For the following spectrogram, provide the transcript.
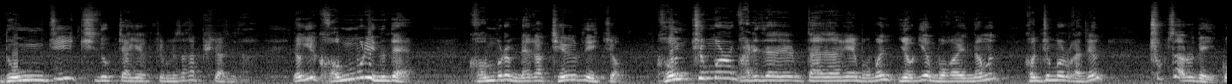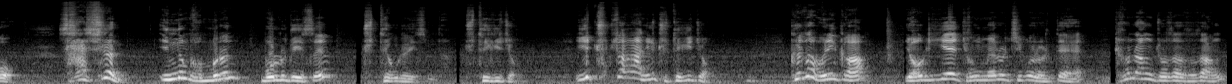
농지 취득 자격 증명서가 필요합니다. 여기 건물이 있는데 건물은 매각 제외로 돼 있죠. 건축물 관리자장에 보면 여기에 뭐가 있냐면 건축물 관리자는 축사로 돼 있고 사실은 있는 건물은 뭘로 돼 있어요? 주택으로 돼 있습니다. 주택이죠. 이게 축사가 아니고 주택이죠. 그러다 보니까 여기에 경매를 집어넣을 때 현황 조사서상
